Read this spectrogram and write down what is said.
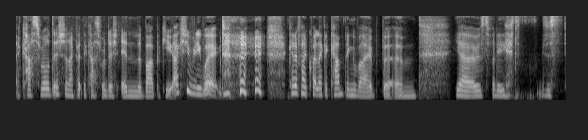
a casserole dish and I put the casserole dish in the barbecue. Actually really worked. kind of had quite like a camping vibe. But um yeah, it was funny just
